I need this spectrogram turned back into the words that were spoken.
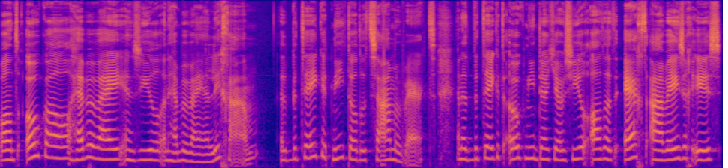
Want ook al hebben wij een ziel en hebben wij een lichaam, het betekent niet dat het samenwerkt. En het betekent ook niet dat jouw ziel altijd echt aanwezig is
